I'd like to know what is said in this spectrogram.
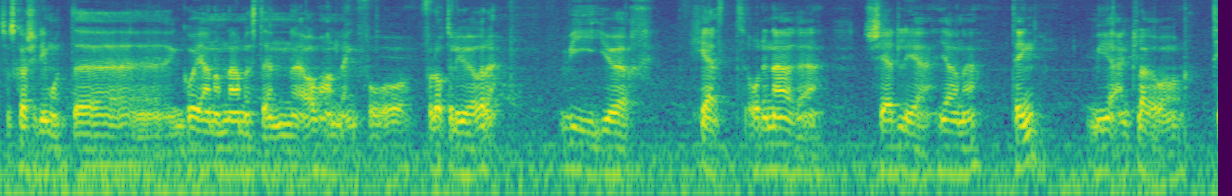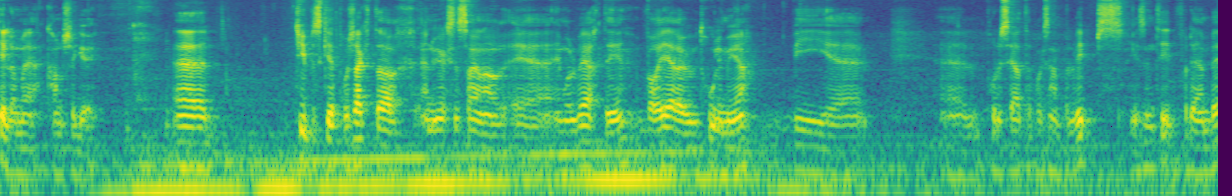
så skal ikke de måtte eh, gå gjennom nærmest en avhandling for å få lov til å gjøre det. Vi gjør helt ordinære, kjedelige gjerne ting. Mye enklere og til og med kanskje gøy. Eh, typiske prosjekter en UX-designer er involvert i, varierer utrolig mye. Vi eh, eh, produserte f.eks. VIPS i sin tid for DNB.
